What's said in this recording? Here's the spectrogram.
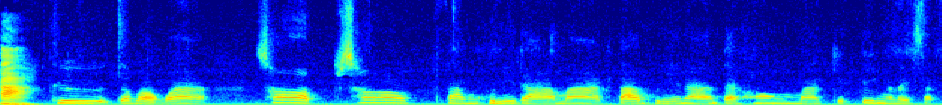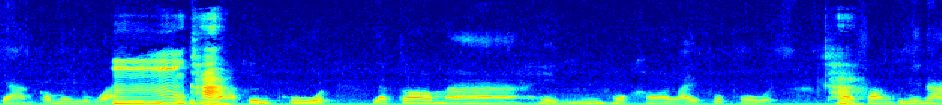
ค่ะ คือจะบอกว่าชอบชอบฟังคุณนิดามาก ตามคุณนิดาตั้งแต่ห้อง marketing อะไรสักอย่างก็ไม่รู้อะอืมคุณค่ะนิดาขึ้นพูด แล้วก็มาเห็นหัวข้อ Life Purpose พอค่ะฟังคุณนิดา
